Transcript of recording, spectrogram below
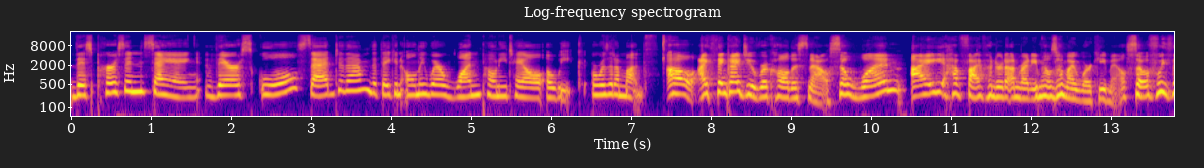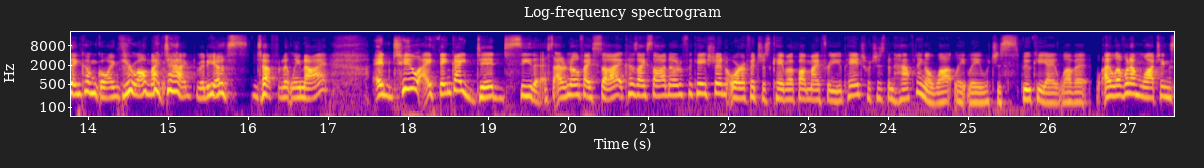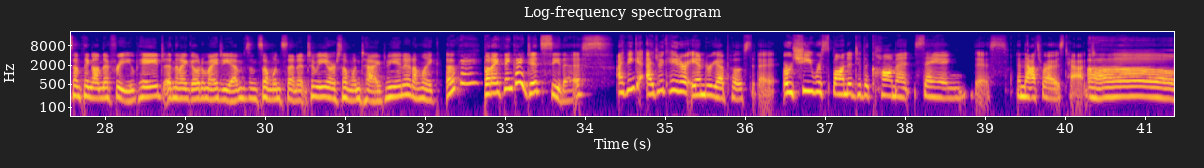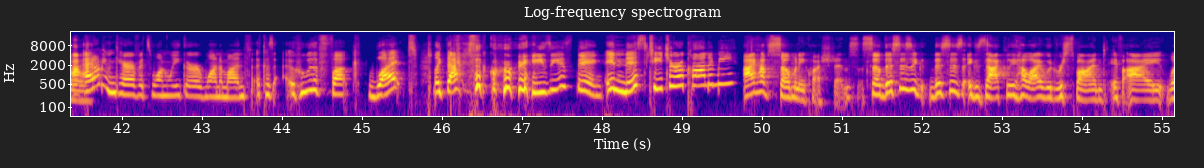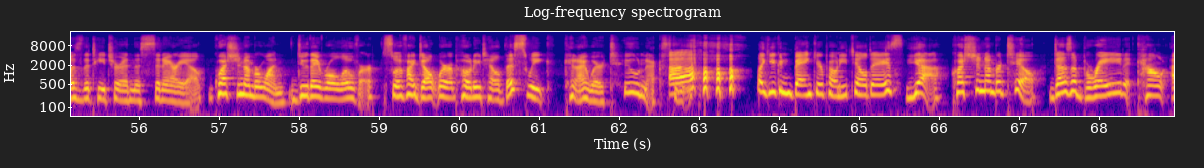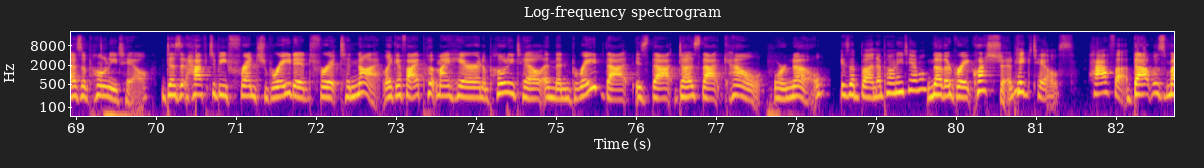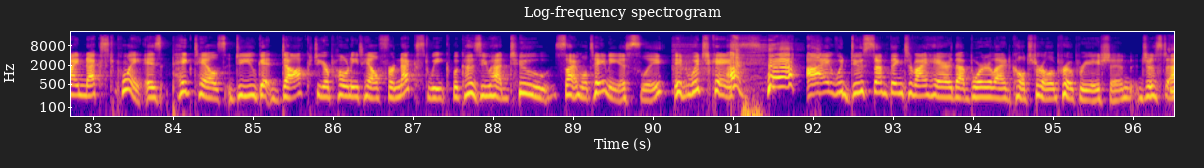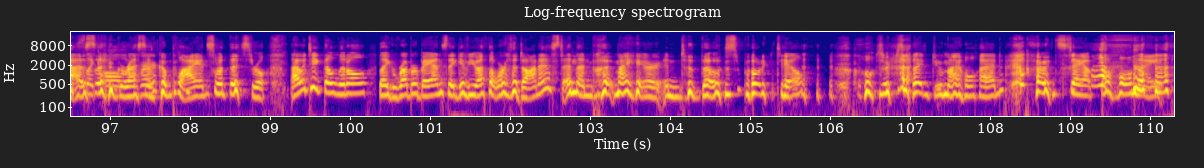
this person saying their school said to them that they can only wear one ponytail a week, or was it a month? Oh, I think I do recall this now. So, one, I have 500 unread emails on my work email. So, if we think I'm going through all my tagged videos, definitely not. And two, I think I did see this. I don't know if I saw it because I saw a notification or if it just came up on my For You page, which has been happening a lot lately, which is spooky. I love it. I love when I'm watching something on the For You page and then I go to my DMs and someone sent it to me or someone tagged me in it. I'm like, okay. But I think I did see this. I think educator Andrea posted it, or she responded to the comment saying this, and that's where I was tagged. Oh. I, I don't even care if it's one week or one a month, because who the fuck? What? Like, that's the craziest thing. In this teacher economy, I have so many questions. So this is this is exactly how I would respond if I was the teacher in this scenario. Question number 1, do they roll over? So if I don't wear a ponytail this week, can I wear two next week? like you can bank your ponytail days. Yeah. Question number two Does a braid count as a ponytail? Does it have to be French braided for it to not? Like if I put my hair in a ponytail and then braid that, is that, does that count or no? Is a bun a ponytail? Another great question. Pigtails. Half up. That was my next point is pigtails. Do you get docked your ponytail for next week because you had two simultaneously? In which case, I would do something to my hair that borderline cultural appropriation just as like aggressive over. compliance with this rule. I would take the little like rubber bands they give you at the orthodontist and then put my hair into those ponytail holders and I'd do my whole head. I would stay up the whole night.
